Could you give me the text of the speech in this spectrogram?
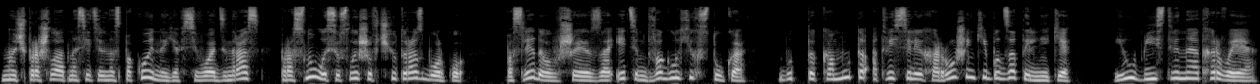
Ночь прошла относительно спокойно, я всего один раз проснулась, услышав чью-то разборку, Последовавшие за этим два глухих стука, будто кому-то отвесили хорошенькие подзатыльники, и убийственные от Харвея.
